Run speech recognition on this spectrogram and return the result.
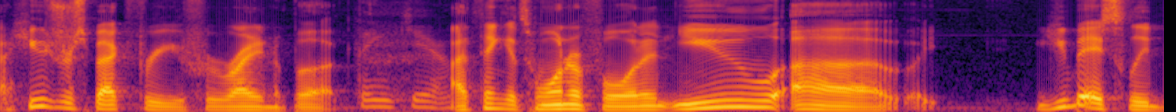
a huge respect for you for writing a book. Thank you. I think it's wonderful, and you uh, you basically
